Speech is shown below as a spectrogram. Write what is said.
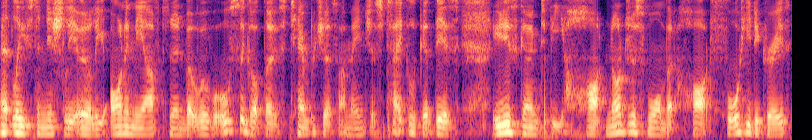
at least initially early on in the afternoon, but we've also got those temperatures. I mean, just take a look at this. It is going to be hot, not just warm, but hot, 40 degrees,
